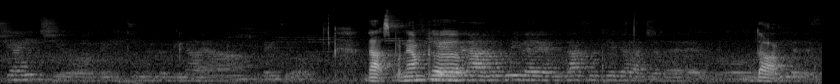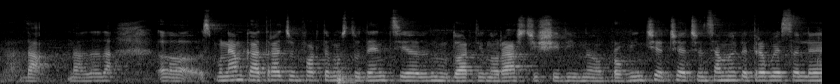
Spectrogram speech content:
și aici uh, veniți în întâmpinarea studenților. Da, spuneam fie că... de la locurile cu taxă, fie de la cele uh, Da. de stat. Da, da, da, da. Uh, Spuneam că atragem foarte mulți studenți, uh, nu doar din oraș, ci și din uh, provincie, ceea ce înseamnă că trebuie să le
